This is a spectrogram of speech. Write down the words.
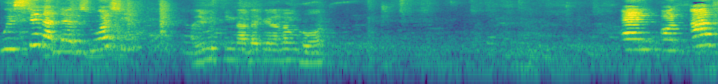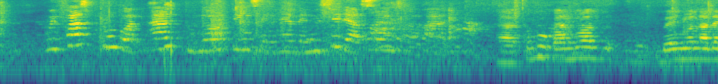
we see that there is worship, and on earth, we first prove on earth to know things in heaven. We see there are songs on earth. cái bu can nó bên nó ada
